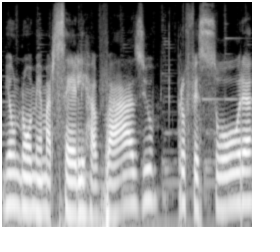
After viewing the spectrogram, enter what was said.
Meu nome é Marcele Ravásio, professora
